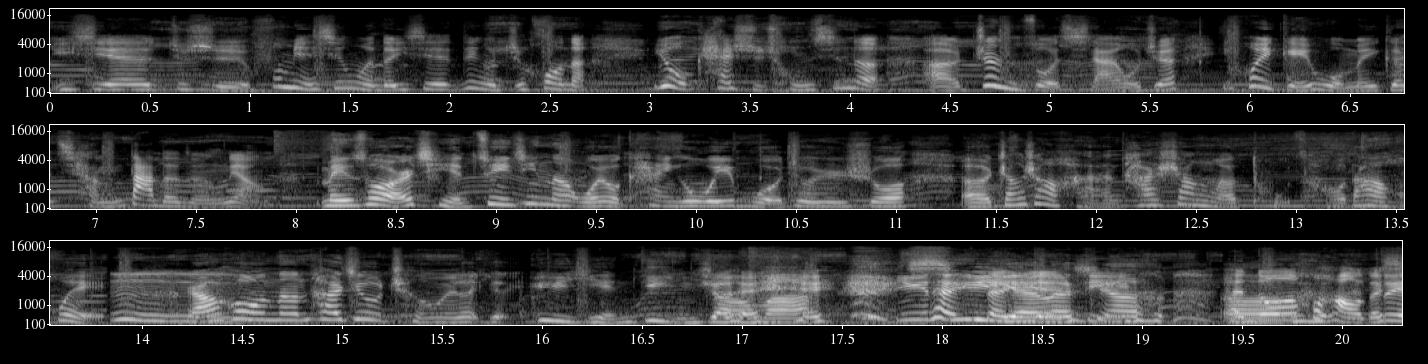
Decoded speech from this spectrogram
一些就是负面新闻的一些那个之后呢，又开始重新的呃振作起来。我觉得会给我们一个强大的能量。没错，而且最近呢，我有看一个微博，就是说，呃，张韶涵她上了吐槽大会，嗯然后呢，她就成为了一个预言帝，你知道吗？因为她预言了 很多呃不好的新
